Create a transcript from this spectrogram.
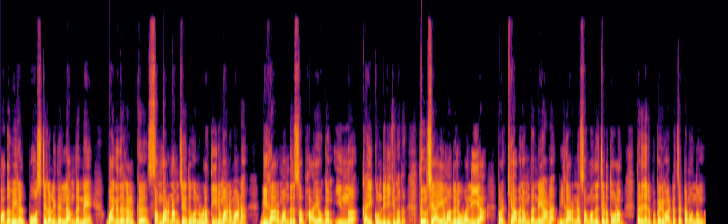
പദവികൾ പോസ്റ്റുകൾ ഇതെല്ലാം തന്നെ വനിതകൾക്ക് സംവരണം ചെയ്തുകൊണ്ടുള്ള തീരുമാനമാണ് ബീഹാർ മന്ത്രിസഭായോഗം ഇന്ന് കൈക്കൊണ്ടിരിക്കുന്നത്. തീർച്ചയായും അതൊരു വലിയ പ്രഖ്യാപനം തന്നെയാണ്. ബീഹാറിനെ സംബന്ധിച്ചിടത്തോളം തെരഞ്ഞെടുപ്പ് പെരുമാറ്റച്ചട്ടമൊന്നും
